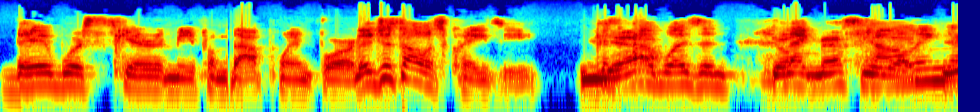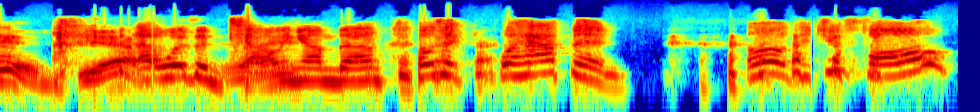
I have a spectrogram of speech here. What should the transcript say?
they were scaring me from that point forward. They just thought I was crazy because yeah. I wasn't Don't like telling them. Yeah, I wasn't right. telling on them. I was like, "What happened? Oh, did you fall?"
